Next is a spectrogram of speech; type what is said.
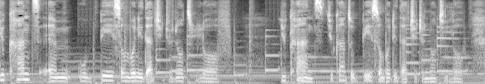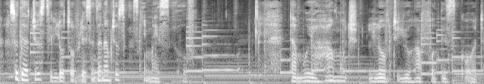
you can't um, obey somebody that you do not love. You can't. You can't obey somebody that you do not love. So there are just a lot of lessons, and I'm just asking myself, Damoyo, how much love do you have for this God?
